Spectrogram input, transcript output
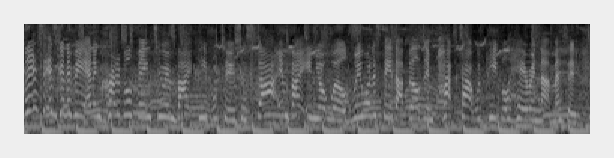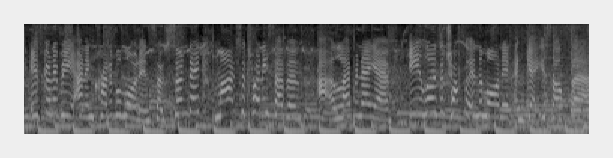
This is going to be an incredible thing to invite people to, so start inviting your world. We want to see that building packed out with people hearing that message. It's going to be an incredible morning. So Sunday, March the 27th at 11 a.m. Eat loads of chocolate in the morning and get yourself there.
